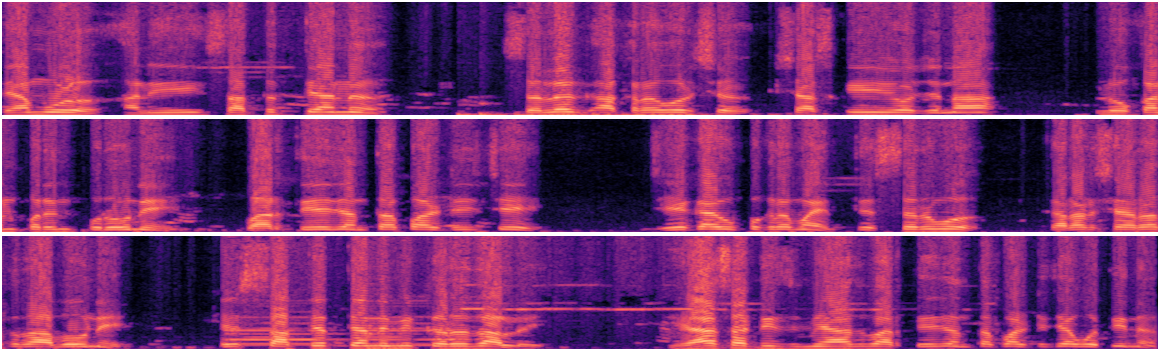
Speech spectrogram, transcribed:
त्यामुळं आणि सातत्यानं सलग अकरा वर्ष शासकीय योजना लोकांपर्यंत पुरवणे भारतीय जनता पार्टीचे जे काय उपक्रम आहेत ते सर्व कराड शहरात राबवणे हे सातत्याने मी करत आलोय. ह्यासाठीच मी आज भारतीय जनता पार्टीच्या वतीनं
